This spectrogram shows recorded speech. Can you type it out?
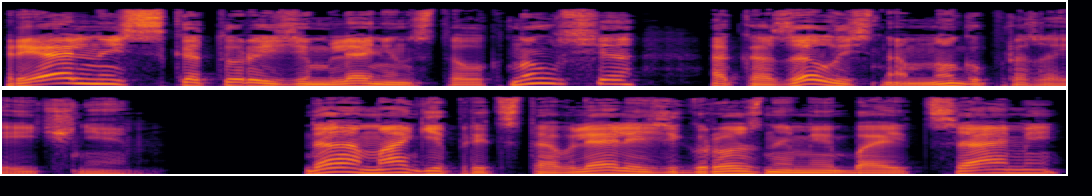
Реальность, с которой землянин столкнулся, оказалась намного прозаичнее. Да, маги представлялись грозными бойцами,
